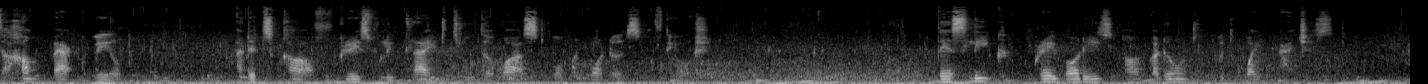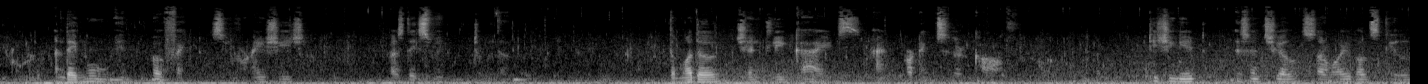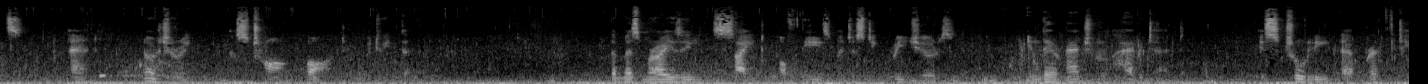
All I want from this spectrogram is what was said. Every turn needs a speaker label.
Speaker 1: the humpback whale and its calf gracefully glide through the vast open waters of the ocean. Their sleek grey bodies are adorned with white patches, and they move in perfect synchronization as they swim together. The mother gently guides and protects her calf, teaching it essential survival skills and nurturing a strong bond between them. The mesmerizing sight of these majestic creatures in their natural habitat is truly a breathtaking.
